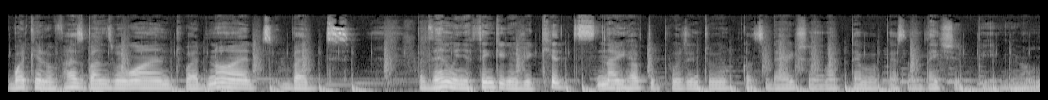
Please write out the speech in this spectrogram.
what kind of husbands we want, what not, but but then when you're thinking of your kids, now you have to put into consideration what type of person they should be, you know.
